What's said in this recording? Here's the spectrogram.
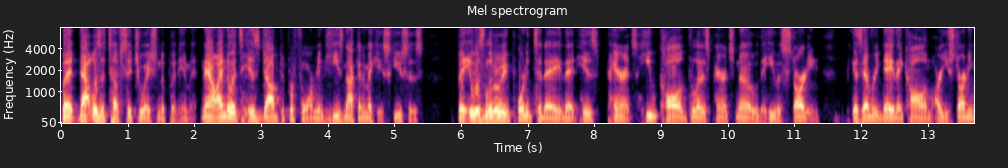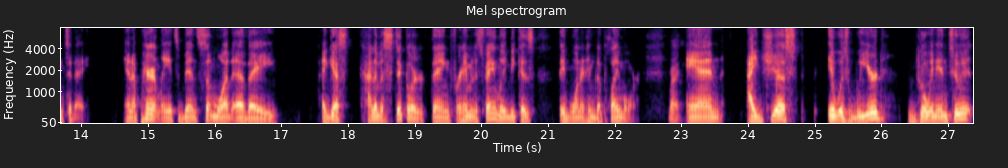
but that was a tough situation to put him in. Now, I know it's his job to perform and he's not going to make excuses. But it was literally reported today that his parents, he called to let his parents know that he was starting because every day they call him, Are you starting today? And apparently it's been somewhat of a, I guess, kind of a stickler thing for him and his family because they've wanted him to play more. Right. And I just, it was weird going into it,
